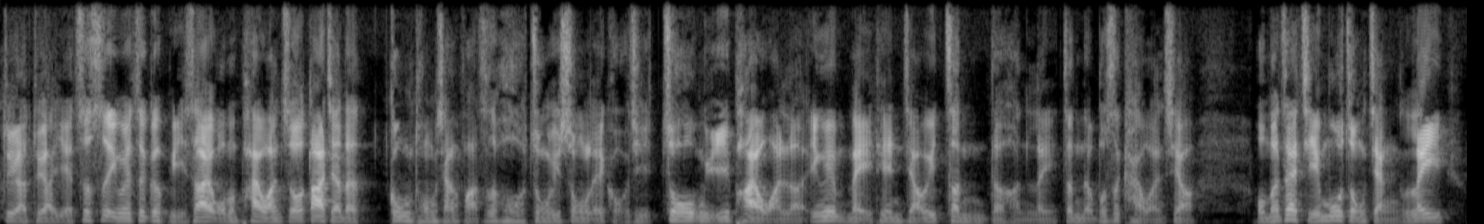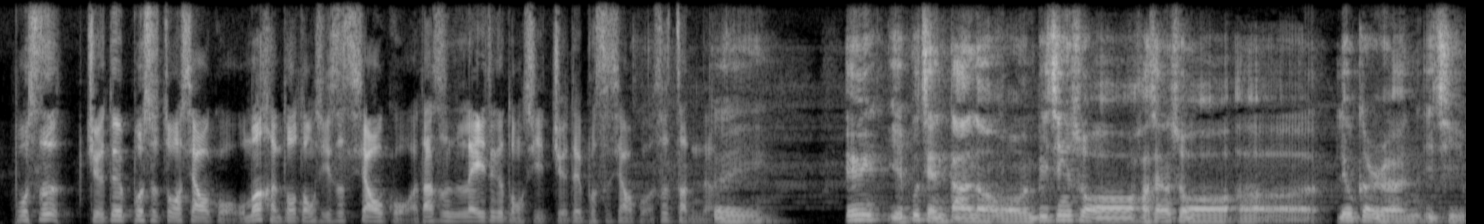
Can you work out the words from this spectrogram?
对啊，对啊，也就是因为这个比赛，我们拍完之后，大家的共同想法是：哦，终于松了一口气，终于拍完了。因为每天交易真的很累，真的不是开玩笑。我们在节目中讲累，不是绝对不是做效果。我们很多东西是效果，但是累这个东西绝对不是效果，是真的。对，因为也不简单哦。我们毕竟说，好像说，呃，六个人一起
